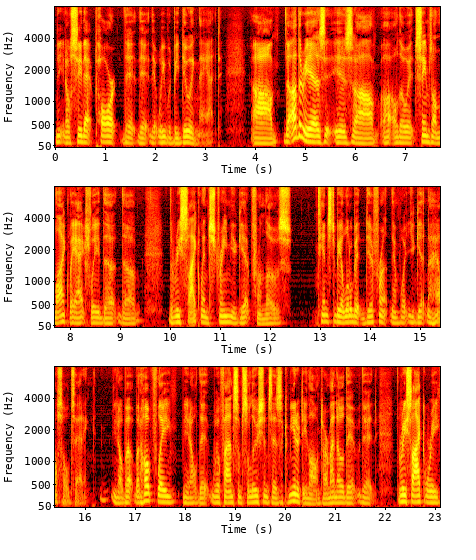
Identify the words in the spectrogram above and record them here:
you know, see that part that, that, that we would be doing that. Uh, the other is is uh, although it seems unlikely, actually the the the recycling stream you get from those tends to be a little bit different than what you get in a household setting you know, but but hopefully, you know, that we'll find some solutions as a community long term. I know that that the recyclery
